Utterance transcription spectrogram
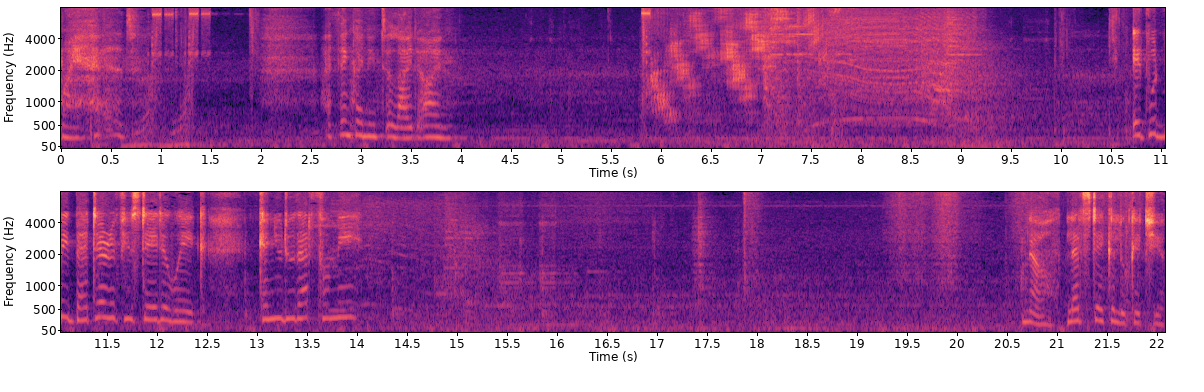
My head. I think I need to lie down. It would be better if you stayed awake. Can you do that for me? Now, let's take a look at you.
